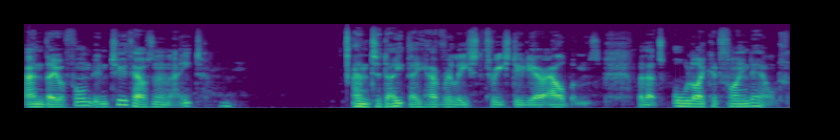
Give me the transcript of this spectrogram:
And they were formed in 2008. And to date they have released three studio albums. But that's all I could find out.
